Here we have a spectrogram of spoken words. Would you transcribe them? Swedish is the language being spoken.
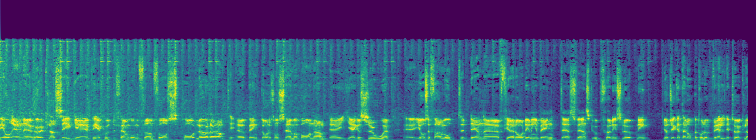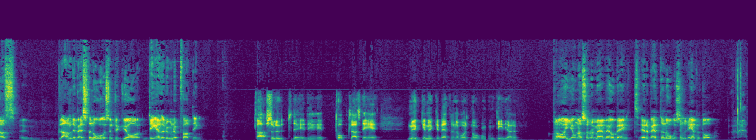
Vi har en eh, högklassig eh, V75-gång framför oss på lördag. Det är Bengt Danielssons hemmabana, Jägersro. Eh, Jag ser fram emot den fjärde avdelningen Bengt, svensk uppföljningslöpning. Jag tycker att det här loppet håller väldigt hög klass. Bland det bästa någonsin tycker jag. Delar du min uppfattning? Absolut, det är, det är toppklass. Det är mycket, mycket bättre än det varit någon gång tidigare. Ja, Jonas, håller du med mig och Bengt? Är det bättre än någonsin rent utav?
